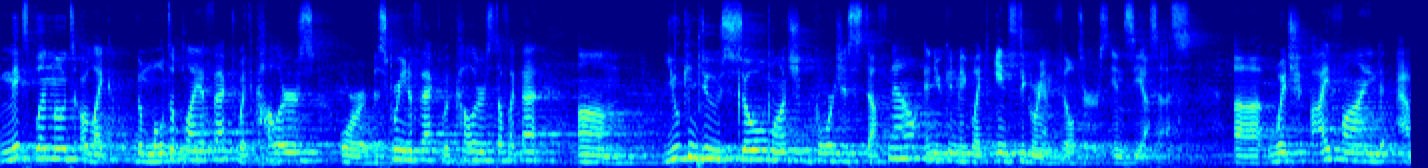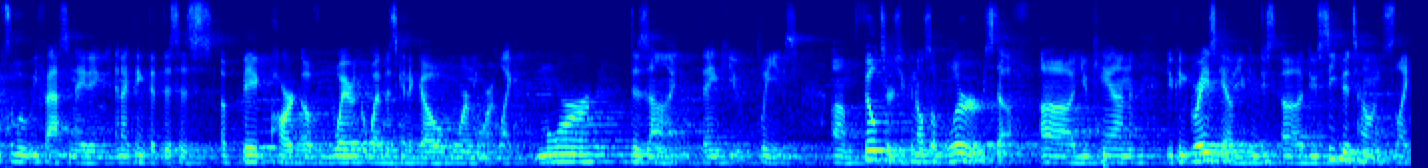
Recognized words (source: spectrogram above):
mixed blend modes are like the multiply effect with colors or the screen effect with colors, stuff like that. Um, you can do so much gorgeous stuff now and you can make like Instagram filters in CSS. Uh, which I find absolutely fascinating, and I think that this is a big part of where the web is going to go more and more. Like more design. Thank you, please. Um, filters. You can also blur stuff. Uh, you can you can grayscale. You can do uh, do sepia tones. Like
